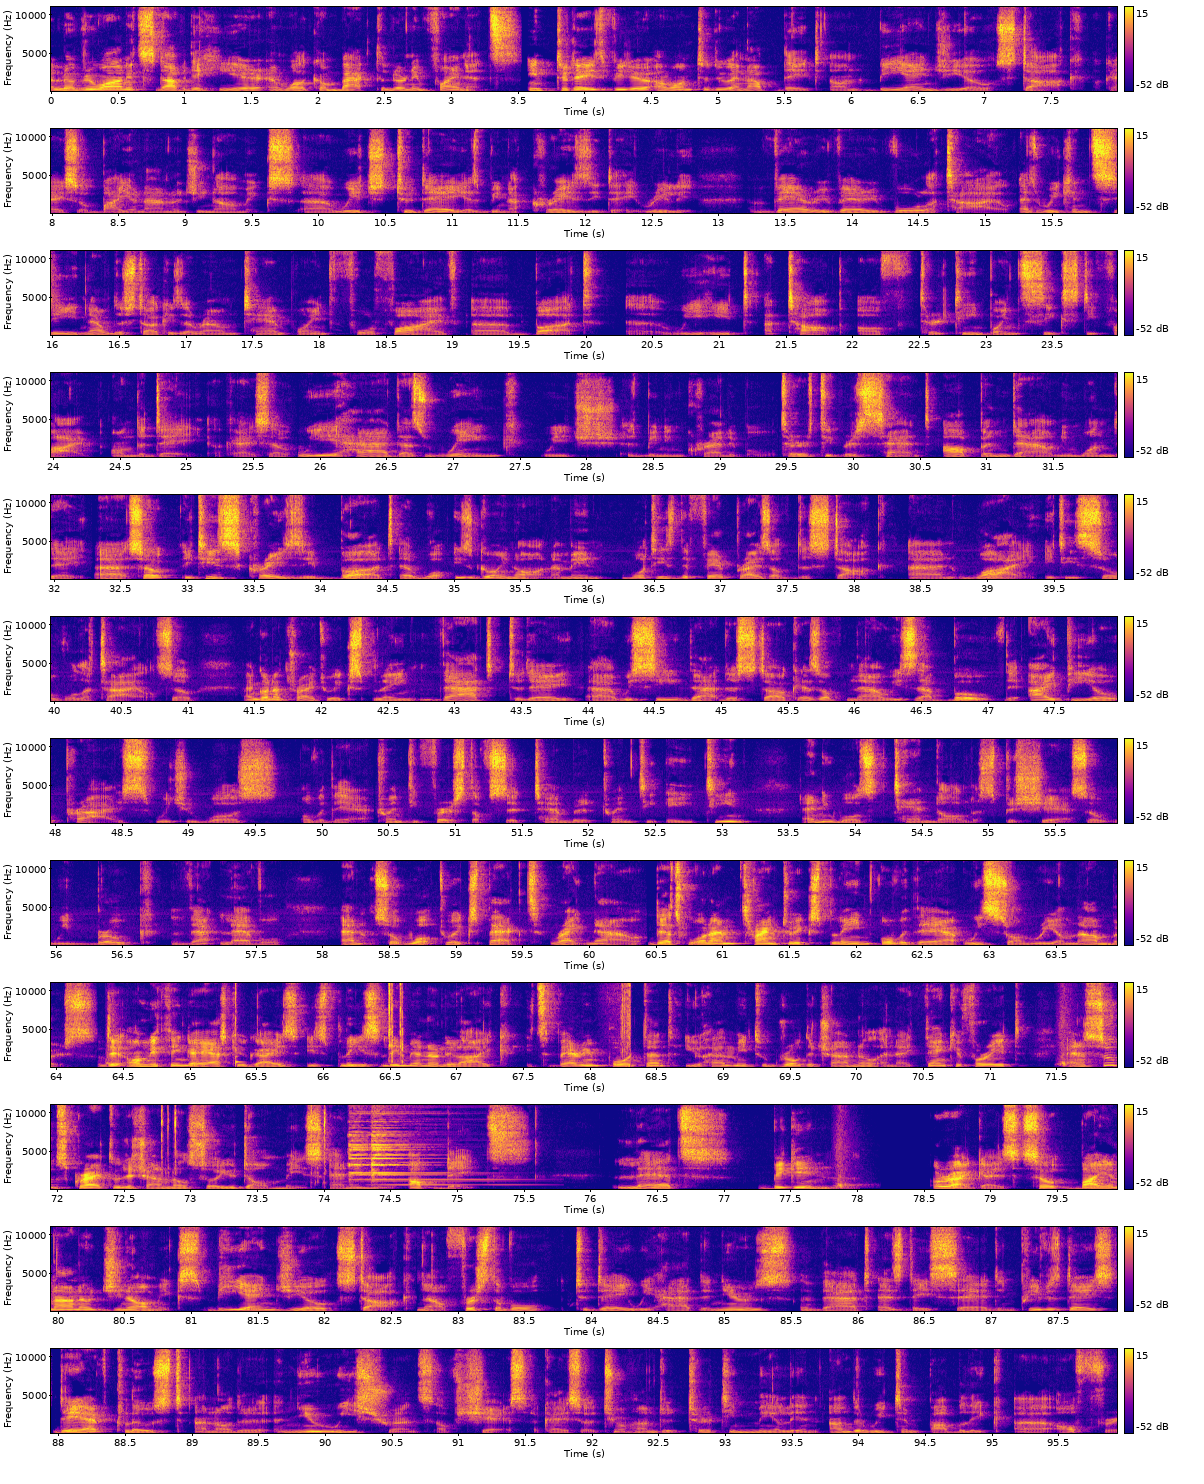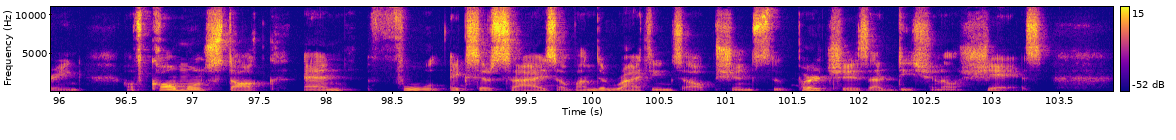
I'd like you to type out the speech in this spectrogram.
Hello everyone, it's Davide here and welcome back to Learning Finance. In today's video, I want to do an update on BNGO stock, okay, so Bionano Genomics, uh, which today has been a crazy day, really. Very, very volatile. As we can see, now the stock is around 10.45, uh, but uh, we hit a top of 13.65 on the day okay? So we had a swing which has been incredible 30% up and down in one day. Uh, so it is crazy but uh, what is going on? I mean what is the fair price of the stock and why it is so volatile? So I'm to try to explain that today. Uh, we see that the stock as of now is above the IPO price, which was over there 21st of September 2018 and it was $10 per share so we broke that level and so what to expect right now, that's what I'm trying to explain over there with some real numbers. The only thing I ask you guys is please leave me an early like, it's very important, you help me to grow the channel and I thank you for it. And subscribe to the channel so you don't miss any new updates. Let's begin. Alright guys, so Bionano Genomics, BNGO stock. Now, first of all, today we had the news that, as they said in previous days, they have closed another new issuance of shares. Okay, so 230 million underwritten public uh, offering of common stock and full exercise of underwriting options to purchase additional shares.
